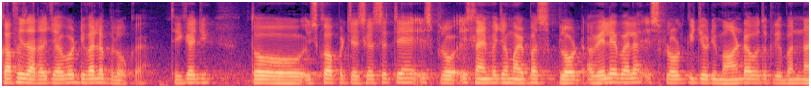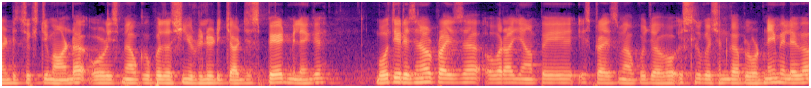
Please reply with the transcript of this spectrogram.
काफ़ी ज़्यादा जो है वो डेवलप ब्लॉक है। ठीक है जी? तो इसको आप परचेज़ कर सकते हैं। इस प्लो इस लाइन में जो हमारे पास प्लॉट अवेलेबल है, इस प्लॉट की जो डिमांड है, वो तकरीबन 96 डिमांड है और इसमें आपको पोजेशन यूटिलिटी चार्जेस पेड मिलेंगे। बहुत ही रिजनेबल प्राइस है। ओवरऑल यहाँ पे इस प्राइस में आपको जो है वो इस लोकेशन का प्लॉट नहीं मिलेगा।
